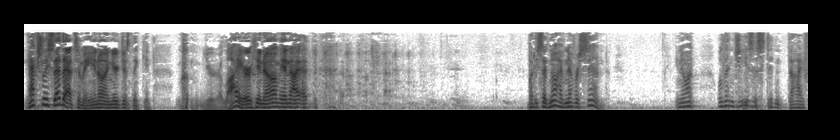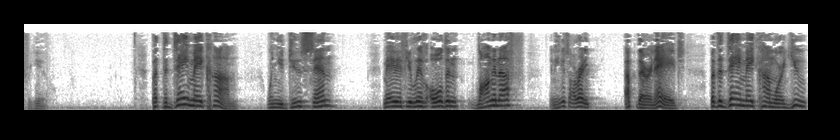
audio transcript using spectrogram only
He actually said that to me, you know, and you're just thinking, you're a liar, you know, I mean, I, but he said, no, I've never sinned. You know what? Well, then Jesus didn't die for you. But the day may come when you do sin. Maybe if you live old and long enough, and he's already up there in age, but the day may come where you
